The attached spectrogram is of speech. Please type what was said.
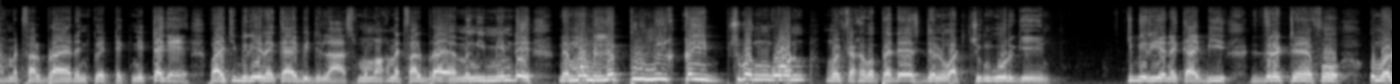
Ahmed Fall Braya dañ koy teg ni tegee waaye ci biir yéenekaay bi di laas moom Ahmed Fall Braya ma ngi miim de ne moom lépp lu muy xëy suba ngoon mooy fexe ba PDS delluwaat ci nguur gi. Ci biir yéenekaay bi di direct info Oumar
